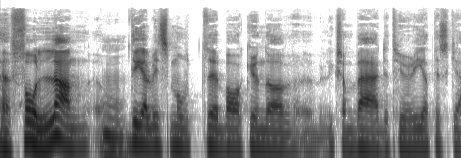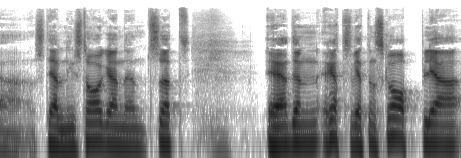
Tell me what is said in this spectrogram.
eh, follan. Mm. Delvis mot eh, bakgrund av liksom, värdeteoretiska ställningstaganden. Så att den rättsvetenskapliga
